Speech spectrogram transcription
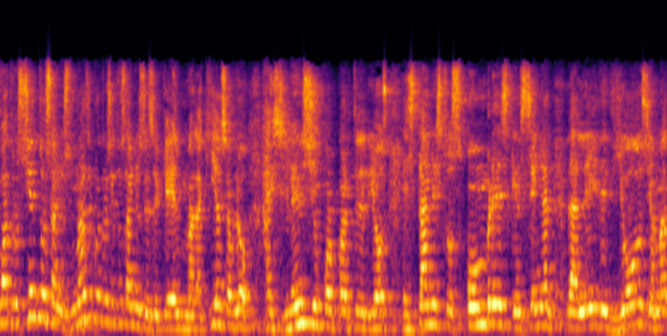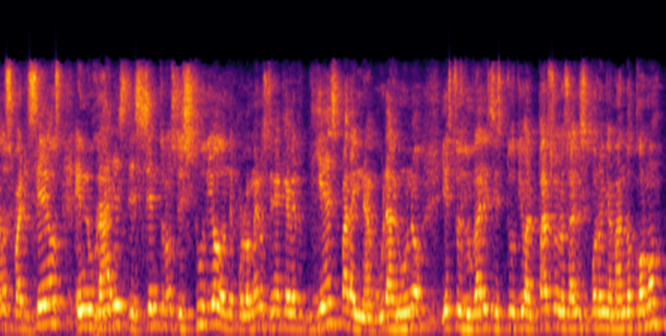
400 años, más de 400 años desde que el Malaquías habló, hay silencio por parte de Dios. Están estos hombres que enseñan la ley de Dios, llamados fariseos, en lugares de centros de estudio, donde por lo menos tenía que haber 10 para inaugurar uno. Y estos lugares de estudio al paso de los años se fueron llamando como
